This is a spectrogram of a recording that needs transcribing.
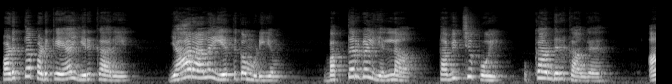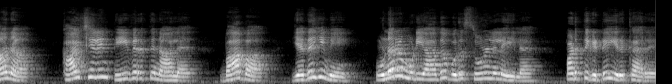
படுத்த படுக்கையா இருக்காரே. யாரால ஏத்துக்க முடியும்? பக்தர்கள் எல்லாம் தவிச்சு போய் உட்கார்ந்திருக்காங்க. ஆனா காய்ச்சலின் தீவிரத்தினால பாபா எதையுமே உணர முடியாத ஒரு சூழ்நிலையில படுத்துக்கிட்டு இருக்காரு.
